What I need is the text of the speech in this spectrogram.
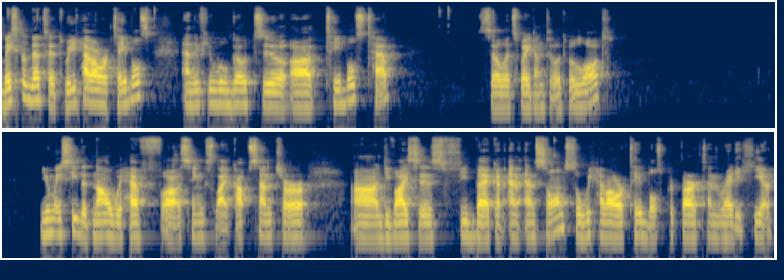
Basically that's it. We have our tables and if you will go to uh, tables tab, so let's wait until it will load. You may see that now we have uh, things like App Center, uh, devices, feedback, and, and, and so on. So we have our tables prepared and ready here.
